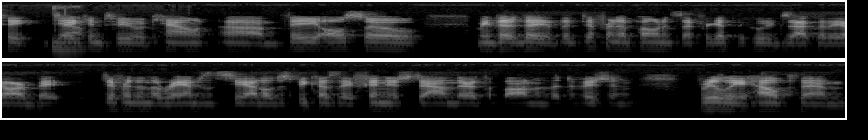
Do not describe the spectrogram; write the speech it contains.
take Yeah. take into account. Um, they also, I mean, they they the different opponents. I forget who exactly they are, but different than the Rams in Seattle, just because they finished down there at the bottom of the division, really helped them.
